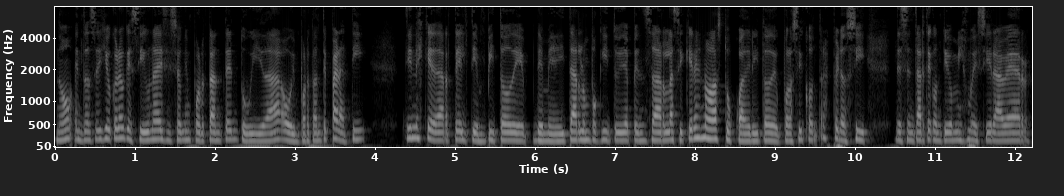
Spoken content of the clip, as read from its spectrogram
¿no? Entonces yo creo que sí, una decisión importante en tu vida o importante para ti, tienes que darte el tiempito de, de meditarlo un poquito y de pensarla. Si quieres no das tu cuadrito de pros y contras, pero sí de sentarte contigo mismo y decir, a ver,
